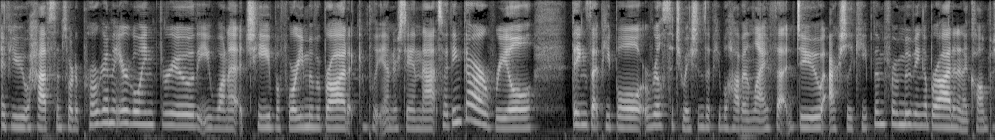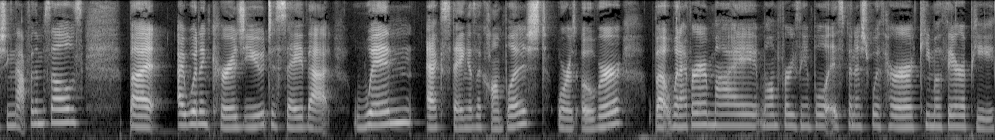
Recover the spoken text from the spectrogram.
if you have some sort of program that you're going through that you want to achieve before you move abroad, I completely understand that. So I think there are real things that people, real situations that people have in life that do actually keep them from moving abroad and accomplishing that for themselves. But I would encourage you to say that when X thing is accomplished or is over, but whenever my mom, for example, is finished with her chemotherapy,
